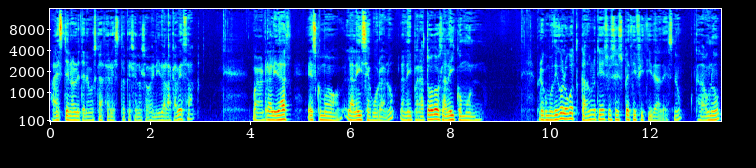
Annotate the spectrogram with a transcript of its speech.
a este no le tenemos que hacer esto que se nos ha venido a la cabeza. Bueno, en realidad es como la ley segura, ¿no? La ley para todos, la ley común. Pero como digo, luego cada uno tiene sus especificidades, ¿no? Cada uno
